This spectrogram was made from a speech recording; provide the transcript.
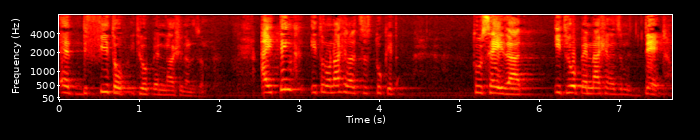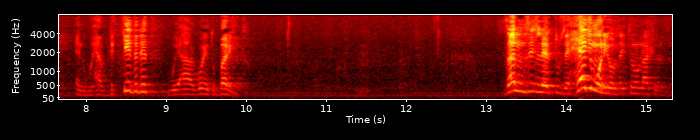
a defeat of Ethiopian nationalism? I think Ethiopian nationalists took it to say that Ethiopian nationalism is dead and we have defeated it, we are going to bury it. Then this led to the hegemony of the Ethno nationalism.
